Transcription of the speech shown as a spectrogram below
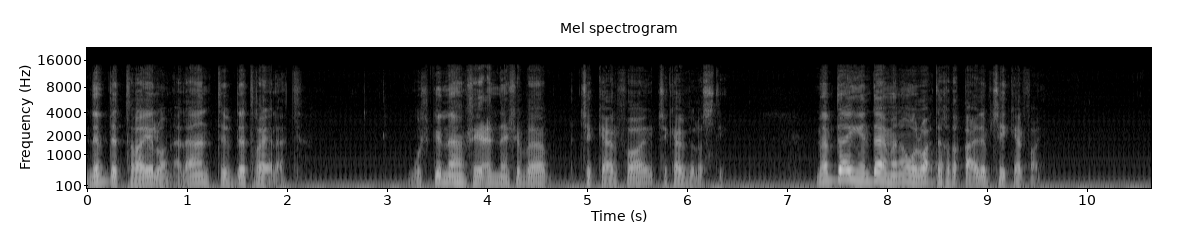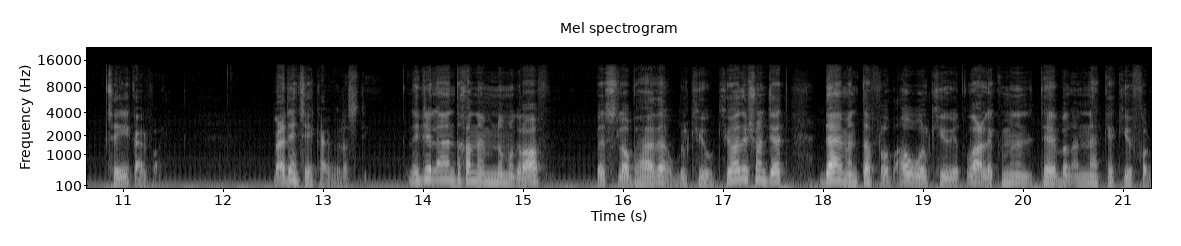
نبدأ trial 1 الآن تبدأ trial ات وش قلنا أهم شيء عندنا يا شباب؟ check على الفاي check على ال velocity مبدئيا دائما أول واحدة أخذ قاعدة ب check على الفاي check على الفاي بعدين check على ال velocity نجي الآن دخلنا من nomograph بال slope هذا وبال Q Q هذه شلون جت؟ دائما تفرض أول Q يطلع لك من ال table أنها ك Q full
